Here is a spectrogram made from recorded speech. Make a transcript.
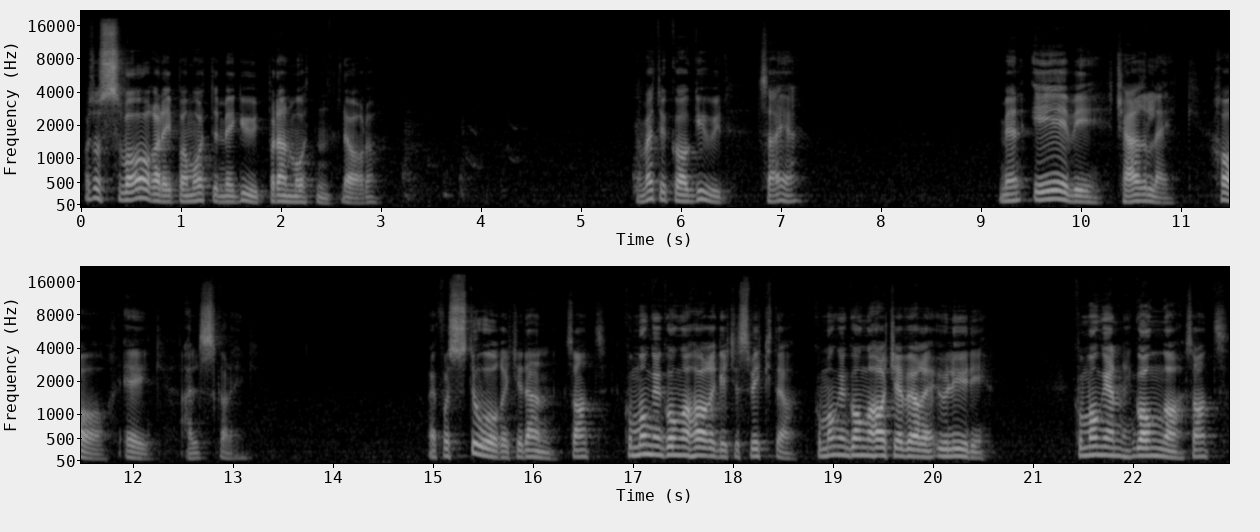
Og så svarer de på en måte med Gud på den måten der, da. Men vet du hva Gud sier? Med en evig kjærleik har jeg elska deg. Og Jeg forstår ikke den. sant? Hvor mange ganger har jeg ikke svikta? Hvor mange ganger har ikke jeg vært ulydig? Hvor mange ganger? sant?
